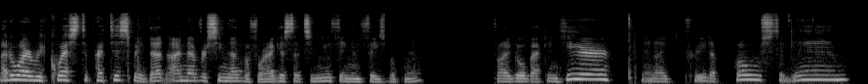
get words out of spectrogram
how do I request to participate? That I never seen that before. I guess that's a new thing in Facebook now. If I go back in here and I create a post again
